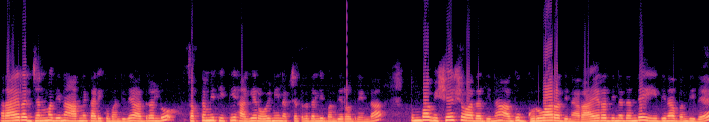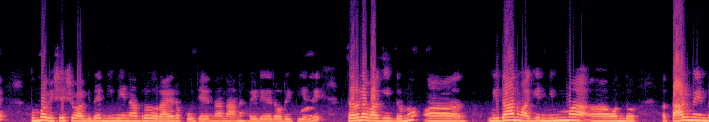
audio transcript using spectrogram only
ರಾಯರ ಜನ್ಮದಿನ ಆರನೇ ತಾರೀಕು ಬಂದಿದೆ. ಅದರಲ್ಲೂ ಸಪ್ತಮಿ ತಿಥಿ ಹಾಗೆ ರೋಹಿಣಿ ನಕ್ಷತ್ರದಲ್ಲಿ ಬಂದಿರೋದ್ರಿಂದ ತುಂಬ ವಿಶೇಷವಾದ ದಿನ. ಅದು ಗುರುವಾರ ದಿನ. ರಾಯರ ದಿನದಂದೇ ಈ ದಿನ ಬಂದಿದೆ. ತುಂಬ ವಿಶೇಷವಾಗಿದೆ. ನೀವೇನಾದರೂ ರಾಯರ ಪೂಜೆಯನ್ನು ನಾನು ಹೇಳಿರೋ ರೀತಿಯಲ್ಲಿ ಸರಳವಾಗಿ ಇದ್ರೂ ನಿಧಾನವಾಗಿ ನಿಮ್ಮ ಒಂದು ತಾಳ್ಮೆಯಿಂದ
